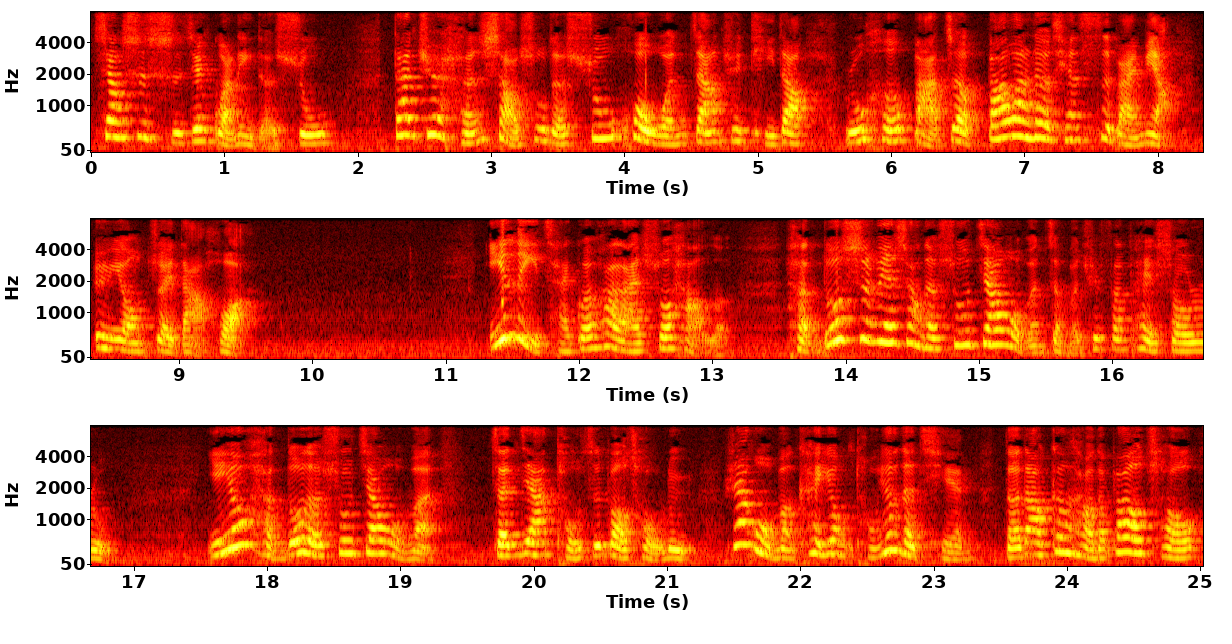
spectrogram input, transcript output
像是时间管理的书，但却很少数的书或文章去提到如何把这八万六千四百秒运用最大化。以理财规划来说好了，很多市面上的书教我们怎么去分配收入，也有很多的书教我们。增加投资报酬率，让我们可以用同样的钱得到更好的报酬，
